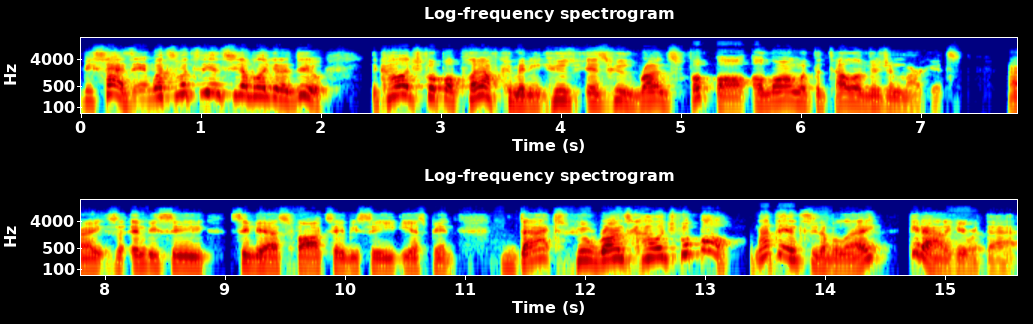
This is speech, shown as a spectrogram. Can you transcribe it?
besides, eh, what's what's the NCAA going to do? The College Football Playoff Committee, who's is who runs football along with the television markets. All right, so NBC, CBS, Fox, ABC, ESPN. That's who runs college football, not the NCAA. Get out of here with that.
